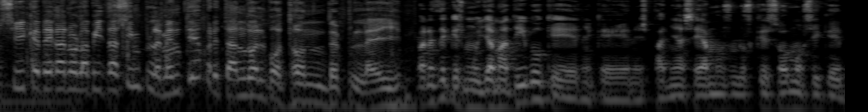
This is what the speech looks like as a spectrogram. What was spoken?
Así que me gano la vida simplemente apretando el botón de play. Parece que es muy llamativo que, en España seamos los que somos y que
